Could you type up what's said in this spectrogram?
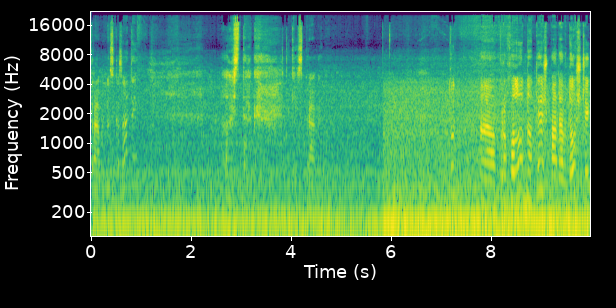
правильно сказати. Ось так. Такі справи. Тут а, прохолодно теж падав дощик,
